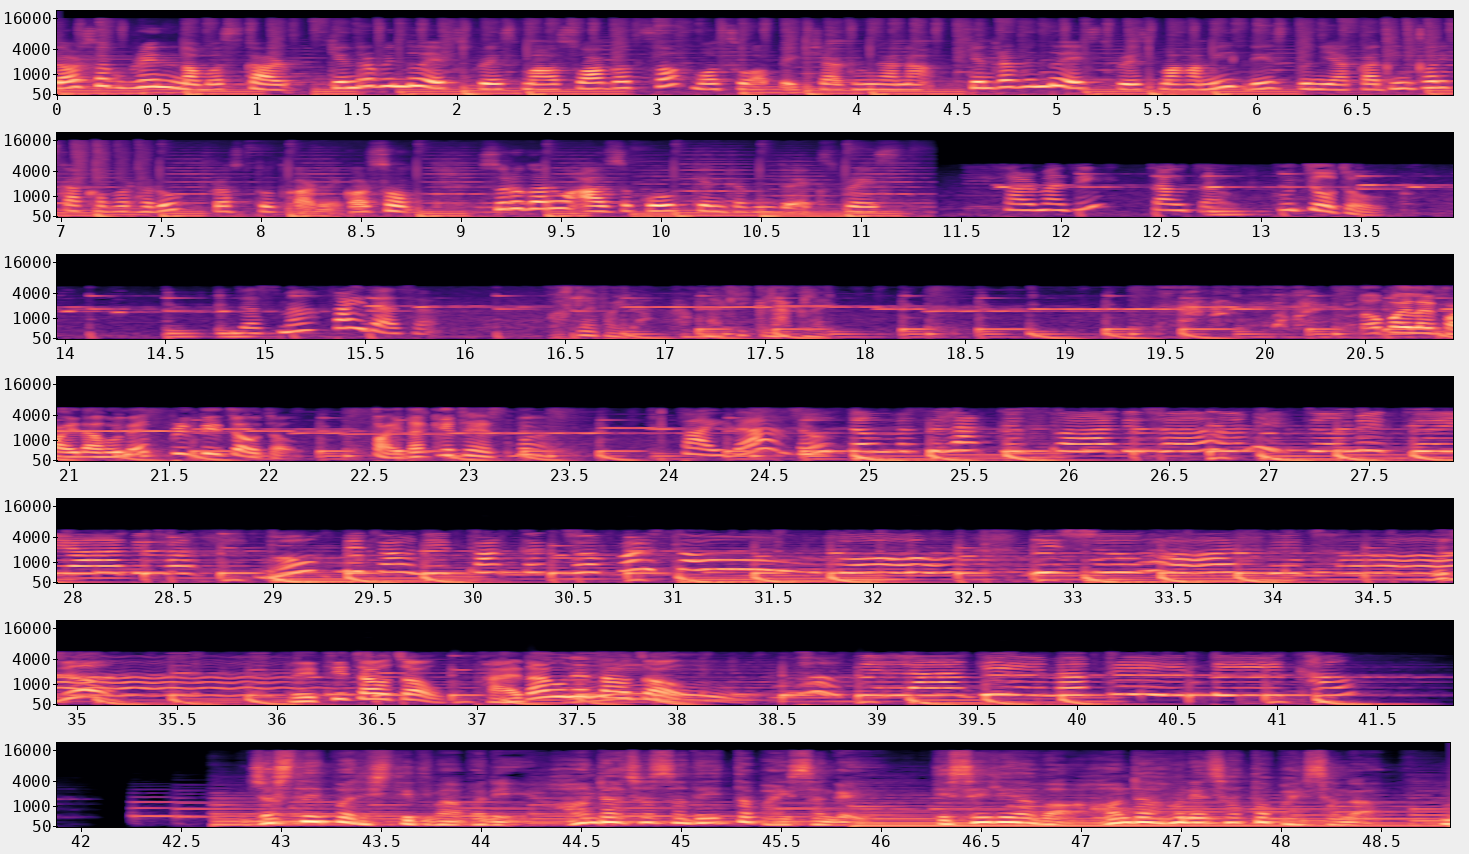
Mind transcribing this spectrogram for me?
दर्शकवृन्द नमस्कार। केन्द्रबिन्दु एक्सप्रेसमा स्वागत छ म छु अपेक्षा ढुङ्गाना। केन्द्रबिन्दु एक्सप्रेसमा हामी देश दुनियाँका दिनभरिका खबरहरू प्रस्तुत गर्ने गर्छौँ। सुरु गरौँ आजको केन्द्रबिन्दु एक्सप्रेस। शर्माजी चाउचाउ कुन चौचौ जसमा फाइदा छ। कसलाई फाइदा? हामीलाई कि ग्राहकलाई? तपाईँलाई फाइदा हुने प्रीति चौचौ फाइदा के छ यसमा? फाइदा? चौध मसलाको बुझ्यो? प्रीति चाउचाउ फाइदा हुने चाउचाउ जस्तै परिस्थितिमा पनि हन्डा छ सधैँ तपाईँसँगै त्यसैले अब हन्डा हुनेछ तपाईँसँग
